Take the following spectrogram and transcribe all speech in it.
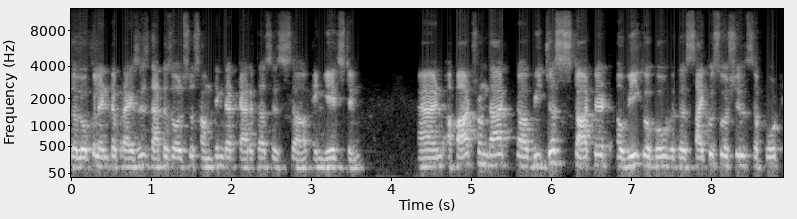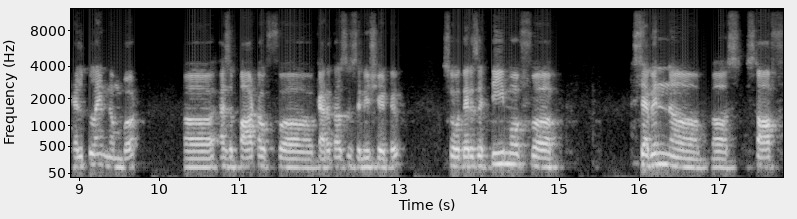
the local enterprises, that is also something that Caritas is uh, engaged in. And apart from that, uh, we just started a week ago with a psychosocial support helpline number uh, as a part of uh, Caritas's initiative. So there is a team of uh, seven staff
